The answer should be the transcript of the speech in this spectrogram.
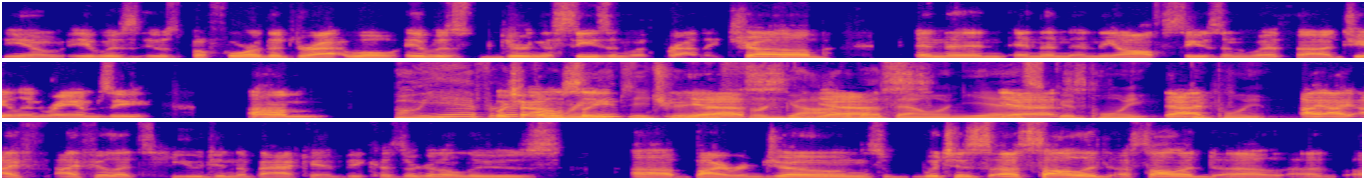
you know, it was it was before the draft. Well, it was during the season with Bradley Chubb and then and then in the off season with uh, Jalen Ramsey. Um, oh yeah, I forgot the honestly, Ramsey trade. Yes, I forgot yes, about that one. Yes, yes, good point. That, good point. I, I I feel that's huge in the back end because they're going to lose uh, Byron Jones, which is a solid a solid uh, a,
